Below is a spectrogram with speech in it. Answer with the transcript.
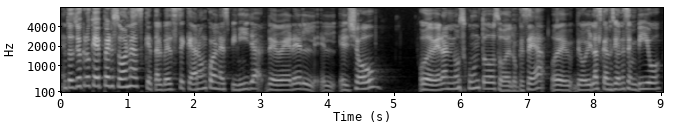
Entonces yo creo que hay personas que tal vez se quedaron con la espinilla de ver el, el show o de vernos juntos o de lo que sea, o de, oír las canciones en vivo,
